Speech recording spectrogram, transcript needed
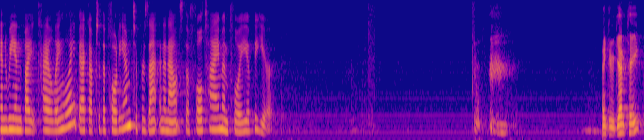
And we invite Kyle Langlois back up to the podium to present and announce the Full-Time Employee of the Year. Thank you again, Kate,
